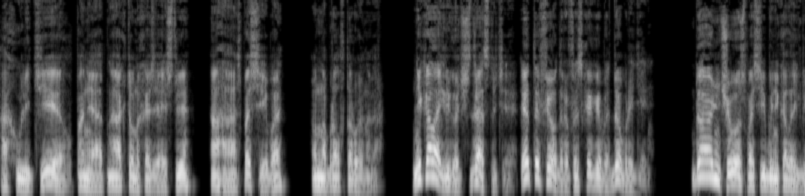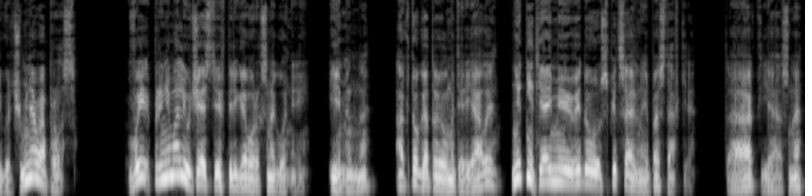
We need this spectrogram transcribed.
Ах, улетел. Понятно. А кто на хозяйстве? Ага, спасибо. Он набрал второй номер. Николай Григорьевич, здравствуйте. Это Федоров из КГБ. Добрый день. Да, ничего, спасибо, Николай Григорьевич. У меня вопрос. Вы принимали участие в переговорах с Нагонией? Именно. А кто готовил материалы? Нет-нет, я имею в виду специальные поставки. Так, ясно.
